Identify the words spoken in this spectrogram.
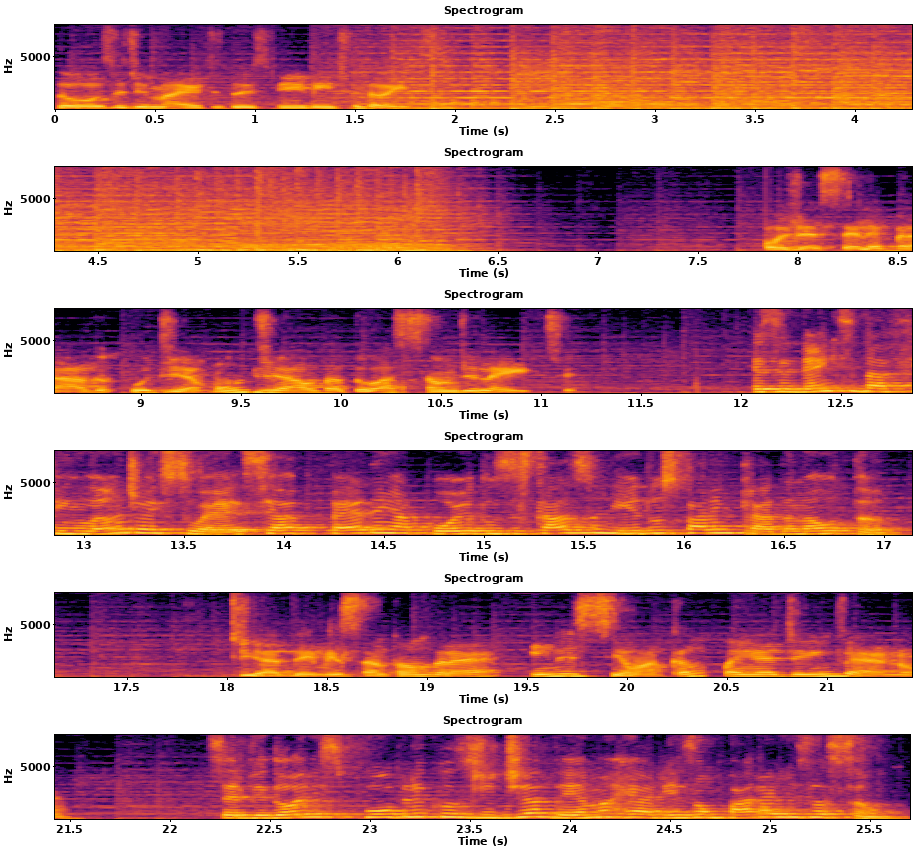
12 de maio de 2022. Hoje é celebrado o Dia Mundial da Doação de Leite. Presidentes da Finlândia e Suécia pedem apoio dos Estados Unidos para a entrada na OTAN. Diadema e Santo André iniciam a campanha de inverno. Servidores públicos de Diadema realizam paralisação.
